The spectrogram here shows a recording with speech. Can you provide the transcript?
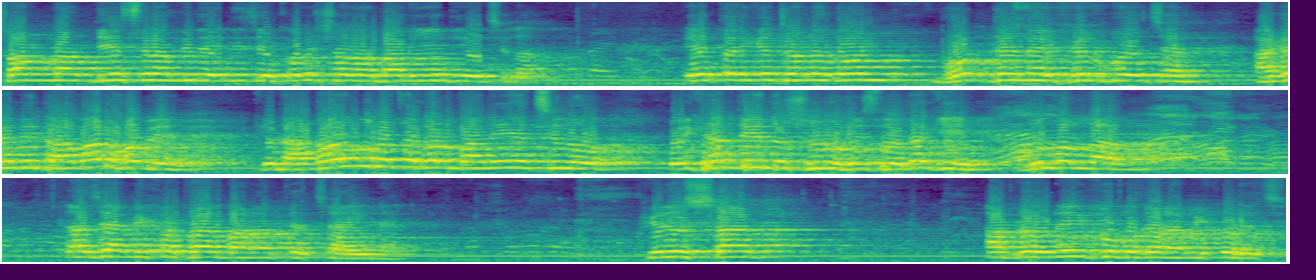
সম্মান দিয়েছিলাম বিদায়ী। নিজে কমিশনার বানিয়ে দিয়েছিলাম। তারিখে জনগণ ভোট দেয় নাই ফেল করেছেন। আবার হবে। কিন্তু যখন বানিয়েছিল, ওইখান থেকে তো শুরু হয়েছিল। নাকি? বললাম। কাজে আমি কথা চাই না। ফিরোজ সাহেব আপনার অনেক উপকার আমি করেছি।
